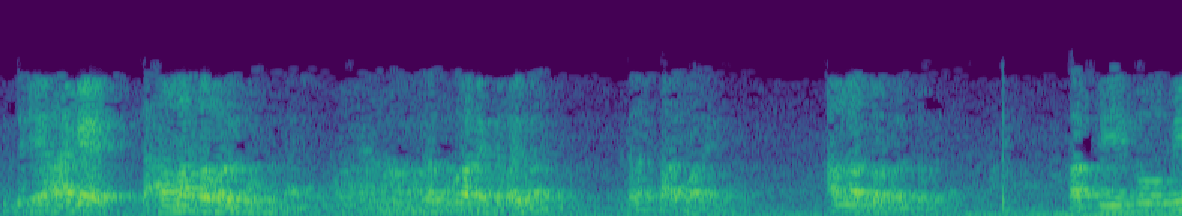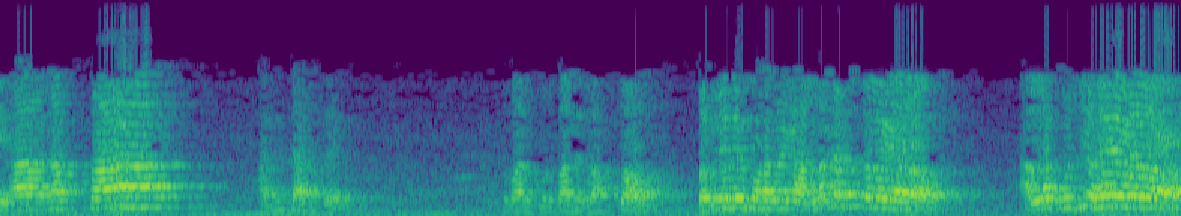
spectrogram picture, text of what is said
কিন্তু এর আগে আল্লাহ দরবারে পড়তে চায় তোমরা দেখতে পাইবে না। তারা করে আল্লাহ দরবারে চলে তোমার কুরবানের রক্ত জমিনে পড়া থেকে আল্লাহ কাছে চলে গেল। আল্লাহ খুশি হয়ে গেল।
